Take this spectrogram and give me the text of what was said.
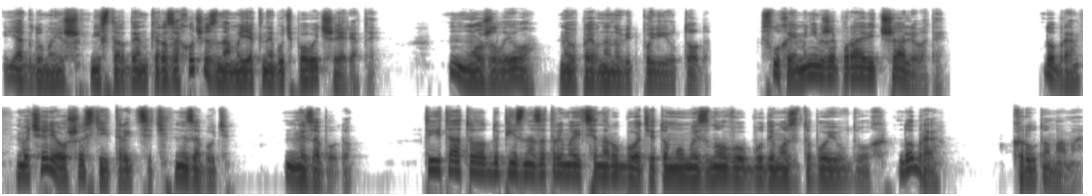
як думаєш, містер Денкер захоче з нами як-небудь повечеряти? Можливо, невпевнено відповів Тод. Слухай, мені вже пора відчалювати. Добре, вечеря о 6.30, не забудь, не забуду. Твій тато допізно затримається на роботі, тому ми знову будемо з тобою вдвох. Добре? Круто, мама.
